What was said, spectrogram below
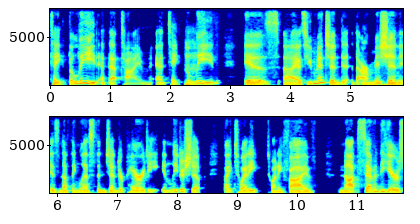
Take the Lead at that time. And Take the mm-hmm. Lead is, uh, as you mentioned, our mission is nothing less than gender parity in leadership by 2025. Not 70 years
